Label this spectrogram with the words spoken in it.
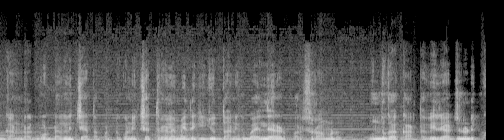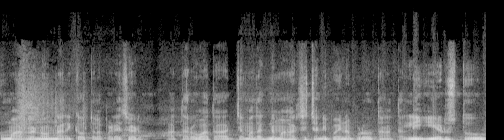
గండ్ర గుడ్డల్ని చేత పట్టుకుని క్షత్రియుల మీదకి యుద్ధానికి బయలుదేరాడు పరశురాముడు. ముందుగా కార్తవీర్యార్జునుడి కుమారులను నరికవతల పడేశాడు. ఆ తరువాత జమదగ్ని మహర్షి చనిపోయినప్పుడు తన తల్లి ఏడుస్తూ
